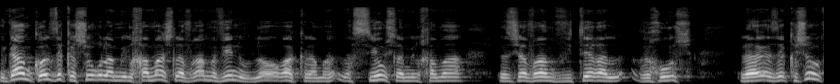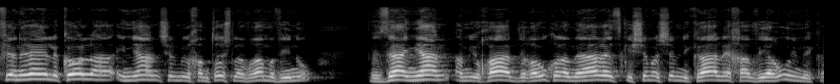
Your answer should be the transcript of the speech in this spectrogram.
וגם כל זה קשור למלחמה של אברהם אבינו, לא רק לסיום של המלחמה, לזה שאברהם ויתר על רכוש, אלא זה קשור כפי הנראה לכל העניין של מלחמתו של אברהם אבינו, וזה העניין המיוחד, וראו כל עמי הארץ כי שם השם נקרא עליך ויראו ממך.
